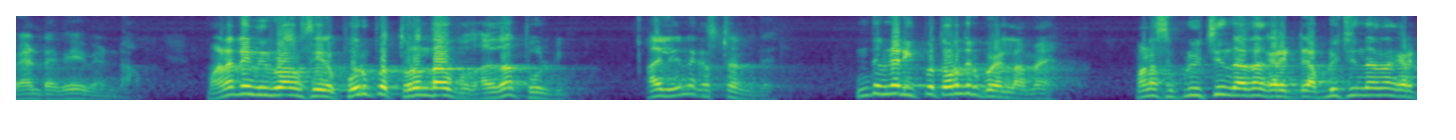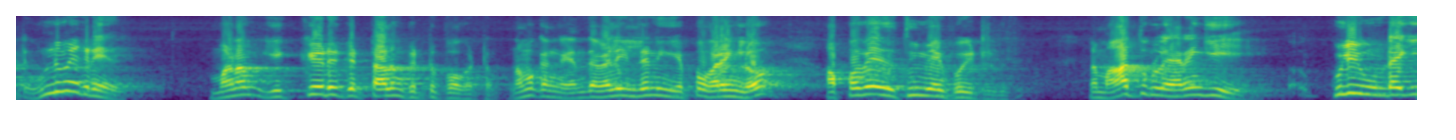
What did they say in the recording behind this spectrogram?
வேண்டவே வேண்டாம். மனதை நிர்வாகம் செய்கிற பொறுப்பை திறந்தால் போதும். அதுதான் தோல்வி. அதில் என்ன கஷ்டம் இருக்குது? இந்த வினாடி இப்போ திறந்துட்டு போயிடலாமே. மனசு இப்படி வச்சிருந்தா தான் கரெக்டு அப்படி வச்சுருந்தா தான் கரெக்ட் ஒன்றுமே கிடையாது. மனம் எக்கேடு கெட்டாலும் கெட்டு போகட்டும். நமக்கு அங்கே எந்த வேலையும் இல்லை நீங்கள் எப்போ வரீங்களோ அப்போவே அது தூய்மையாகி போயிட்டு இருக்குது. நம்ம ஆற்றுக்குள்ளே இறங்கி குழி உண்டாக்கி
